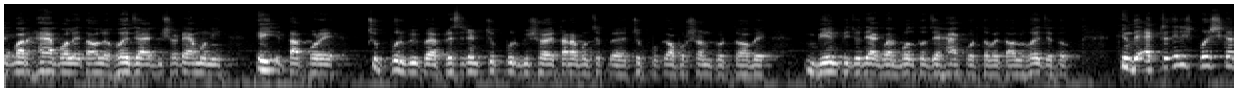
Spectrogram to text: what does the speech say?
একবার হ্যাঁ বলে তাহলে হয়ে যায়, বিষয়টা এমনই। এই তারপরে চুপ্পুর প্রেসিডেন্ট চুপ্পুর বিষয়ে তারা বলছে চুপ্পুকে অপসারণ করতে হবে। বিএনপি যদি একবার বলতো যে হ্যাঁ করতে হবে তাহলে হয়ে যেত। কিন্তু একটা জিনিস পরিষ্কার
